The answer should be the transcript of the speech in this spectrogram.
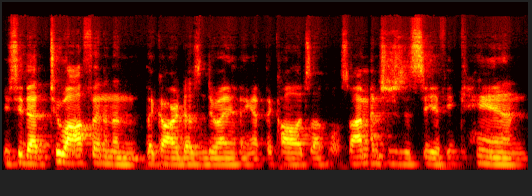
you see that too often, and then the guard doesn't do anything at the college level. So I'm interested to see if he can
